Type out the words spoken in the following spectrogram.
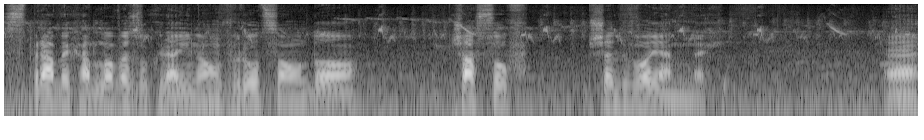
sprawy handlowe z Ukrainą wrócą do czasów przedwojennych. E,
